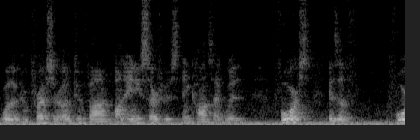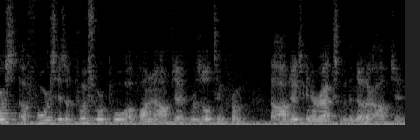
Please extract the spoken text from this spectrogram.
whether compressed or unconfined, on any surface in contact with it. Force is a force. A force is a push or pull upon an object resulting from the object's interaction with another object.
